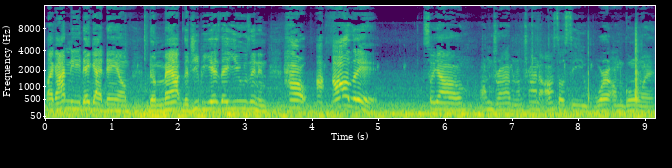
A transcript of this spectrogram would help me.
Like I need they goddamn the map, the GPS they using, and how all of that. So y'all, I'm driving. I'm trying to also see where I'm going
